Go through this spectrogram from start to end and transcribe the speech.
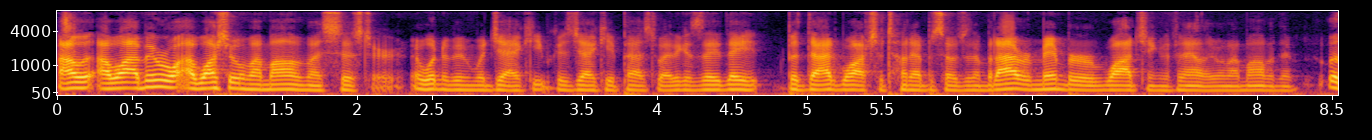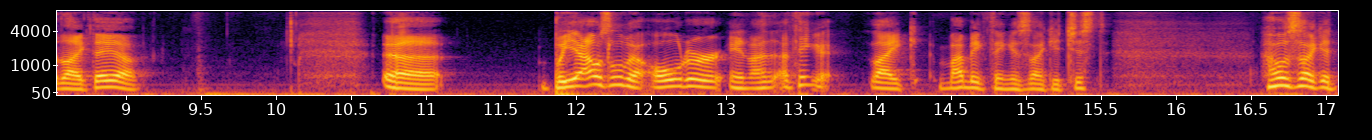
I, I, I remember I watched it with my mom and my sister. It wouldn't have been with Jackie because Jackie had passed away because they, they but Dad watched a ton of episodes of them. But I remember watching the finale with my mom and them. But like they uh uh but yeah, I was a little bit older and I, I think like my big thing is like it just I was like a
